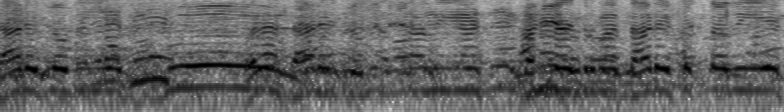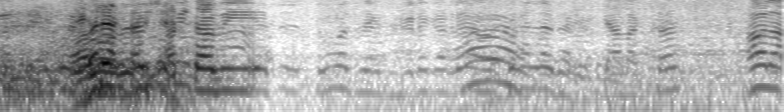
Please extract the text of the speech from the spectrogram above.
साढ़े चौबीस बोला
